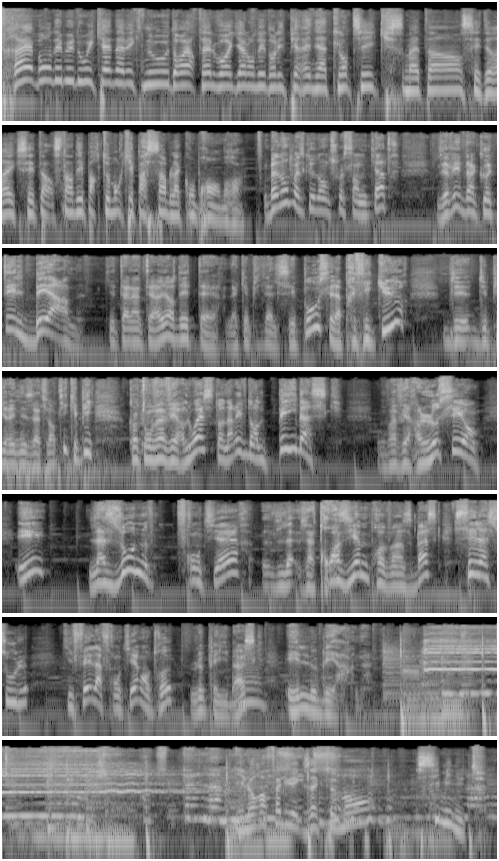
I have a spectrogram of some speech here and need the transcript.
Très bon début de week-end avec nous dans RTL vous régale. On est dans les Pyrénées-Atlantiques ce matin. C'est vrai que c'est un, département qui est pas simple à comprendre. Ben non, parce que dans le 64, vous avez d'un côté le Béarn, qui est à l'intérieur des terres. La capitale, c'est Pau, c'est la préfecture de- des Pyrénées-Atlantiques. Et puis, quand on va vers l'ouest, on arrive dans le Pays Basque. On va vers l'océan. Et la zone frontière, la, la troisième province basque, c'est la Soule, qui fait la frontière entre le Pays Basque et le Béarn. Il aura fallu exactement 6 minutes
